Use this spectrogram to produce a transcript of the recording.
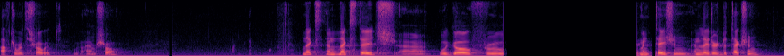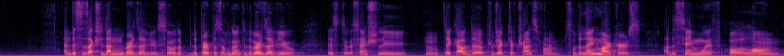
afterwards show it I'm ImShow. Next, and next stage, uh, we go through segmentation and later detection. And this is actually done in bird's eye view. So the, the purpose of going to the bird's eye view is to essentially mm, take out the projective transform. So the lane markers are the same width all along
